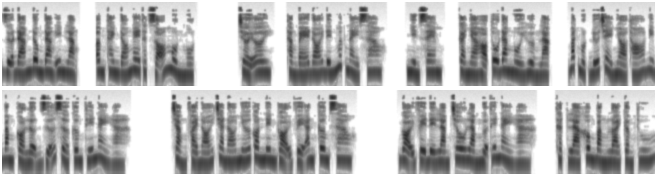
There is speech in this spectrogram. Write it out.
Giữa đám đông đang im lặng, âm thanh đó nghe thật rõ mồn một. Trời ơi, thằng bé đói đến mức này sao? Nhìn xem, cả nhà họ Tô đang ngồi hưởng lạc, bắt một đứa trẻ nhỏ thó đi băm cỏ lợn giữa giờ cơm thế này à? Chẳng phải nói cha nó nhớ con nên gọi về ăn cơm sao? Gọi về để làm trâu làm ngựa thế này à? Thật là không bằng loài cầm thú.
